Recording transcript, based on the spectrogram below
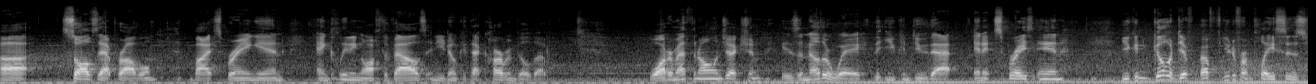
uh, solves that problem by spraying in and cleaning off the valves and you don't get that carbon buildup. Water methanol injection is another way that you can do that and it sprays in. You can go a, a few different places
